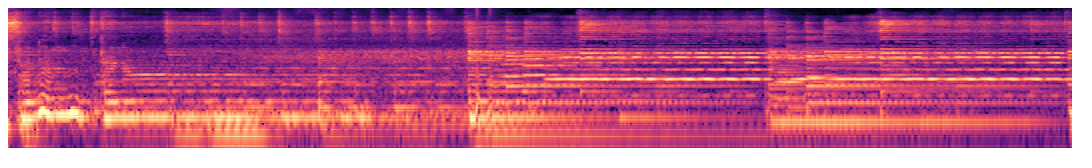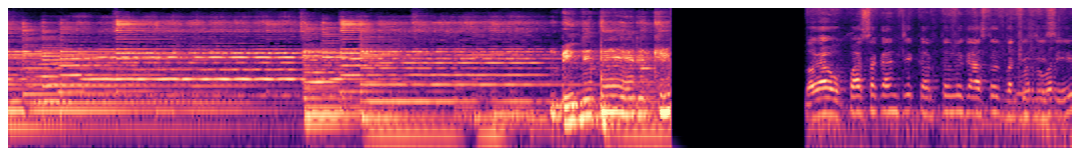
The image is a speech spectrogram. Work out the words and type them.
సనంతనో thank you बिन के। बघा उपासकांचे कर्तव्य काय असतात भंतेजीचे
